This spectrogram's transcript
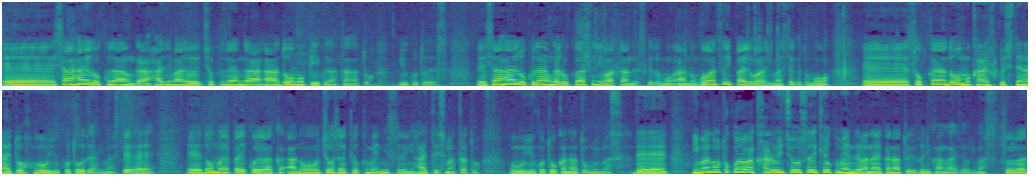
えー、上海ロックダウンが始まる直前がどうもピークだったなということです。で上海ロックダウンが6月に終わったんですけども、あの5月いっぱいで終わりましたけども、えー、そこからどうも回復してないということでありまして、えー、どうもやっぱりこれはあの調整局面にすでに入ってしまったということかなと思います。で、今のところは軽い調整局面ではないかなというふうに考えております。それは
